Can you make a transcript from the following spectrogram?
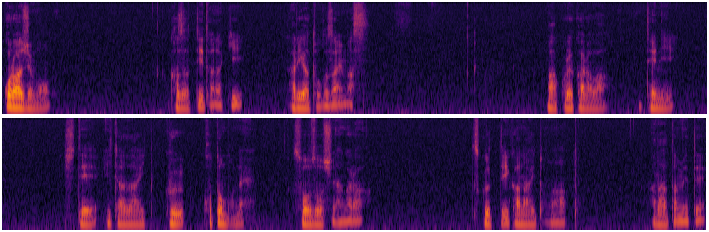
コラージュも飾っていただきありがとうございます。まあこれからは手にしていただくこともね想像しながら作っていかないとなと改めて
